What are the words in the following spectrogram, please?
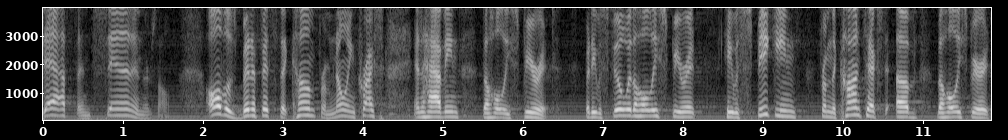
death and sin, and there's all all those benefits that come from knowing Christ and having the Holy Spirit. But he was filled with the Holy Spirit he was speaking from the context of the Holy Spirit.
